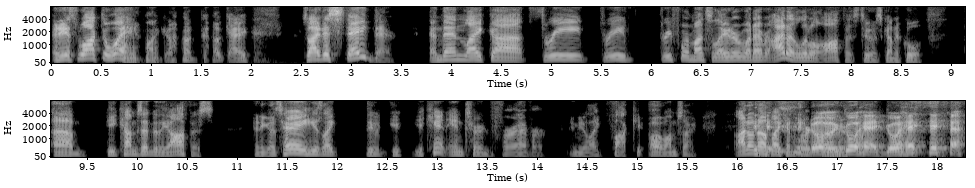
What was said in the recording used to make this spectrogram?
And he just walked away. I'm like, oh, okay. So I just stayed there. And then like uh three, three, three, four months later, whatever. I had a little office too. It's kind of cool. Um, he comes into the office and he goes, Hey, he's like, dude, you, you can't intern forever. And you're like, fuck. Oh, I'm sorry. I don't know if I can work. oh, go ahead. Go ahead.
